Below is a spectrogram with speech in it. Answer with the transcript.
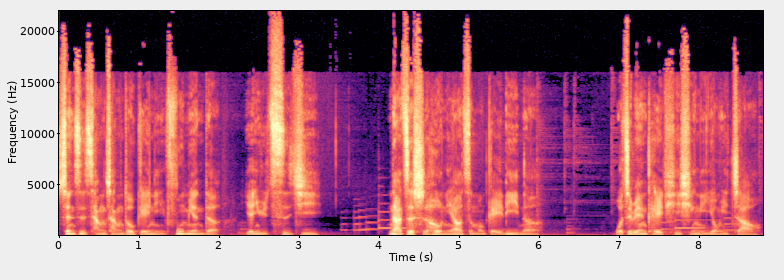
甚至常常都给你负面的言语刺激，那这时候你要怎么给力呢？我这边可以提醒你用一招：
